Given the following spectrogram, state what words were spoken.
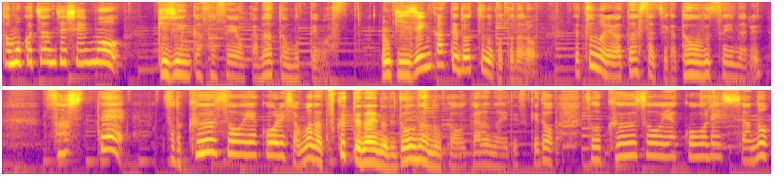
ともこちゃん自身も擬人化させようかなと思ってます。擬人化ってどっちのことだろう？つまり私たちが動物になる。そしてその空想夜行列車まだ作ってないのでどんなのかわからないですけどその空想夜行列車の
